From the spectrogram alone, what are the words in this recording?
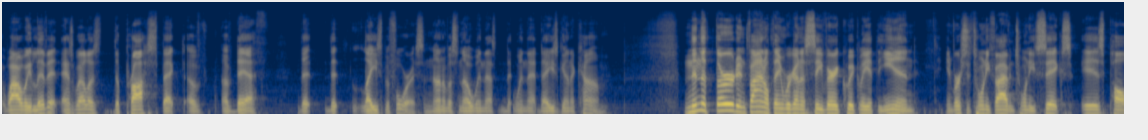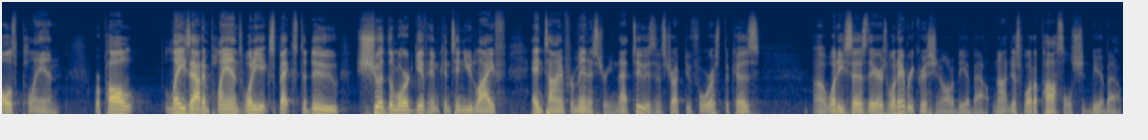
while we live it, as well as the prospect of, of death that, that lays before us. And none of us know when, that's, when that day is going to come. And then the third and final thing we're going to see very quickly at the end in verses 25 and 26 is Paul's plan, where Paul lays out and plans what he expects to do should the Lord give him continued life and time for ministry. And that too is instructive for us because uh, what he says there is what every Christian ought to be about, not just what apostles should be about.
